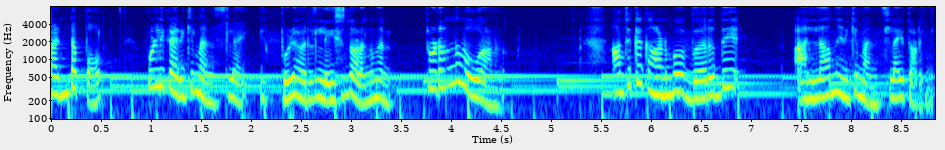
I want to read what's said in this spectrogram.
കണ്ടപ്പോൾ പുള്ളിക്കാരിക്ക് മനസ്സിലായി. ഇപ്പോഴും അവർ റിലേഷൻ തുടങ്ങുന്നുണ്ട്. തുടർന്ന് പോവുകയാണെന്ന് അതൊക്കെ കാണുമ്പോൾ വെറുതെ അല്ലാന്ന് എനിക്ക് മനസ്സിലായി തുടങ്ങി.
